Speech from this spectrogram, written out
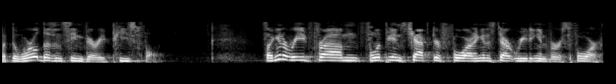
but the world doesn't seem very peaceful. So I'm going to read from Philippians chapter 4, and I'm going to start reading in verse 4.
